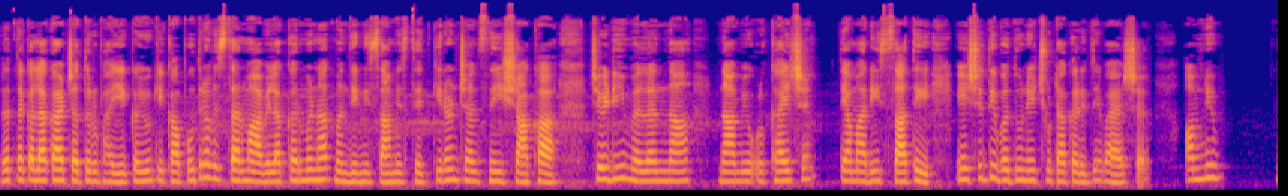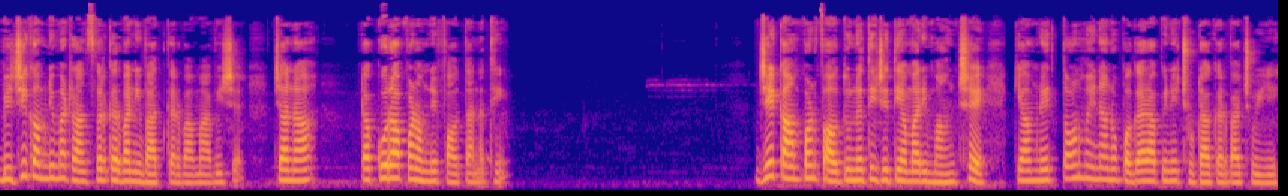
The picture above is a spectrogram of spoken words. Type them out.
રત્ન કલાકાર ચતુરભાઈએ કહ્યું કે કાપોદ્રા વિસ્તારમાં આવેલા કર્મનાથ મંદિરની સામે સ્થિત કિરણ ચંદ્સની શાખા ચેડી મિલનના નામે ઓળખાય છે. ત્યાં મારી સાથે એંશીથી વધુને છૂટા કરી દેવાયા છે. અમને બીજી કંપનીમાં ટ્રાન્સફર કરવાની વાત કરવામાં આવી છે. જેના ટકોરા પણ અમને ફાવતા નથી. જે કામ પણ ફાવતું નથી જેથી અમારી માંગ છે કે અમને ત્રણ મહિનાનો પગાર આપીને છૂટા કરવા જોઈએ.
